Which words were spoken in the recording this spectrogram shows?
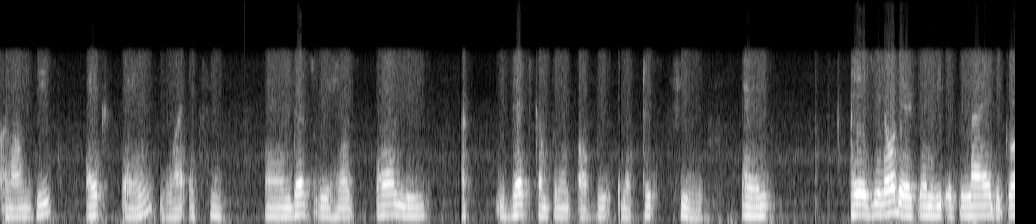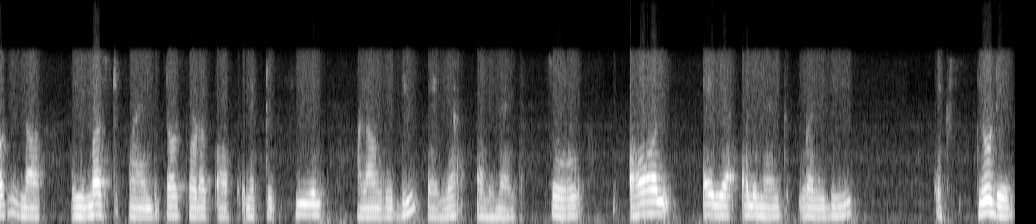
along the x and y axis and thus we have only a z component of the electric field and as we know that when we apply the Gauss's law we must find the dot product of electric field along with the area element. So all area element will be excluded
